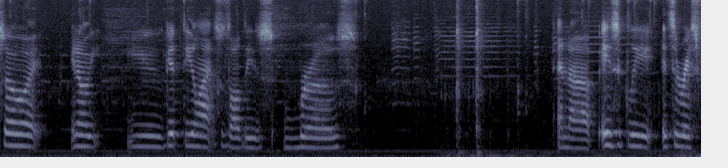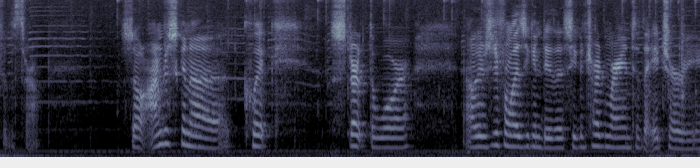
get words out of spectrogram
So, you know, you get the alliance with all these bros. And uh, basically, it's a race for the throne. So I'm just gonna quick start the war. Now, there's different ways you can do this. You can try to marry into the HRE.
